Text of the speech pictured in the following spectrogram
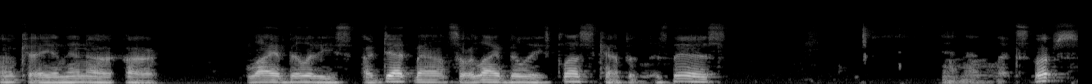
Okay, and then our, our liabilities, our debt balance or liabilities plus capital is this. And then let's, whoops.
